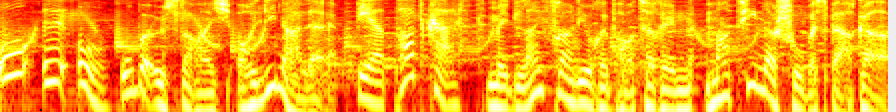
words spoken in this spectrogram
OÖO. Oberösterreich Originale. Der Podcast. Mit Live-Radio-Reporterin Martina Schobesberger.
